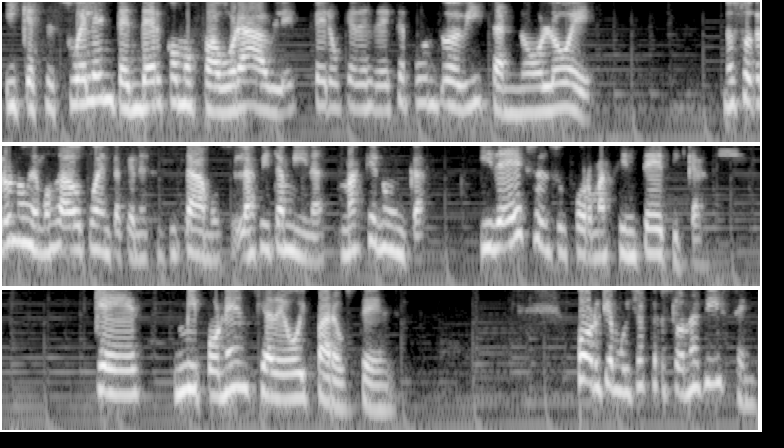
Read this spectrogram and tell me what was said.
y que se suele entender como favorable, pero que desde este punto de vista no lo es. Nosotros nos hemos dado cuenta que necesitamos las vitaminas más que nunca y de hecho en su forma sintética, que es mi ponencia de hoy para ustedes. Porque muchas personas dicen,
